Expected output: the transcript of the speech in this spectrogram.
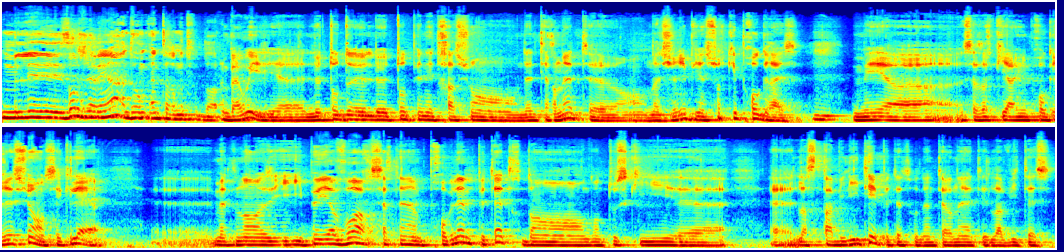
les Algériens ont Internet. Ben oui, le taux de, le taux de pénétration d'Internet euh, en Algérie, bien sûr, qui progresse. Mm. Mais euh, ça veut dire qu'il y a une progression, c'est clair. Maintenant, il peut y avoir certains problèmes peut-être dans, dans, tout ce qui est euh, euh, la stabilité peut-être d'Internet et de la vitesse.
